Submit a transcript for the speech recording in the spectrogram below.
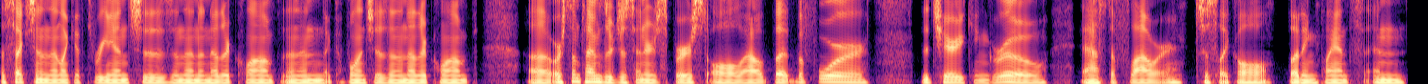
a section, and then like a three inches, and then another clump, and then a couple inches, and another clump. Uh, or sometimes they're just interspersed all out. But before the cherry can grow, it has to flower, just like all budding plants. And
